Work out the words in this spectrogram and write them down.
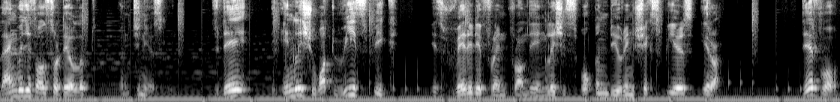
language is also developed continuously. Today the english what we speak is very different from the english spoken during shakespeare's era. Therefore,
